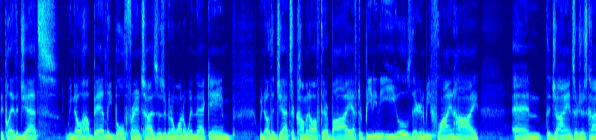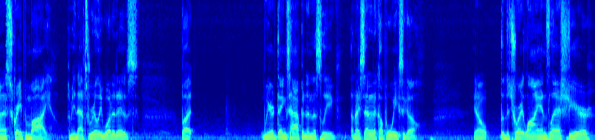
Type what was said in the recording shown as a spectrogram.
They play the Jets. We know how badly both franchises are going to want to win that game. We know the Jets are coming off their bye after beating the Eagles. They're going to be flying high, and the Giants are just kind of scraping by. I mean, that's really what it is. But weird things happen in this league, and I said it a couple weeks ago. You know, the Detroit Lions last year,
